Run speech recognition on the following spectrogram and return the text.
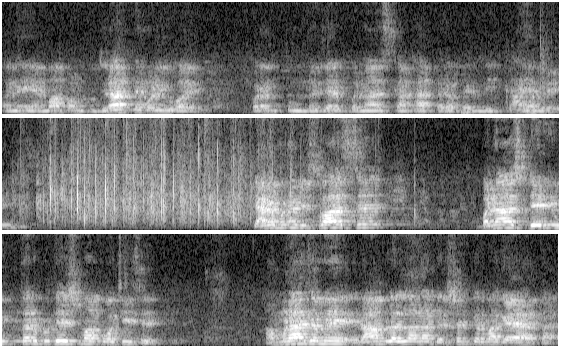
અને એમાં પણ ગુજરાતને મળ્યું હોય, પરંતુ નજર બનાસકાંઠા તરફ એમની કાયમ રહેલી ત્યારે મને વિશ્વાસ છે, બનાસ ડેરી ઉત્તર પ્રદેશમાં પહોંચી છે. હમણાં જ અમે રામલલ્લાના દર્શન કરવા ગયા હતા.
